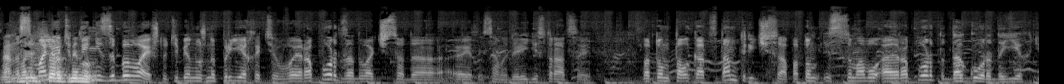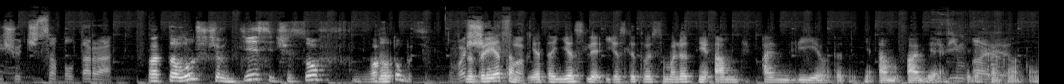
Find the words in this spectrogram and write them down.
А на Самолет 40 самолете ты минут. не забывай, что тебе нужно приехать в аэропорт за 2 часа до этой самой до регистрации, потом толкаться там 3 часа, потом из самого аэропорта до города ехать еще часа полтора. Это лучше, чем 10 часов в Ну, автобусе. Вообще Но при этом факт. это если, если твой самолет не ам, Амвия, вот этот, не Ам, Авиа, Вим или как Авиа. она там,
